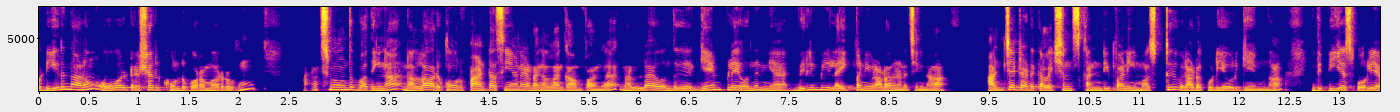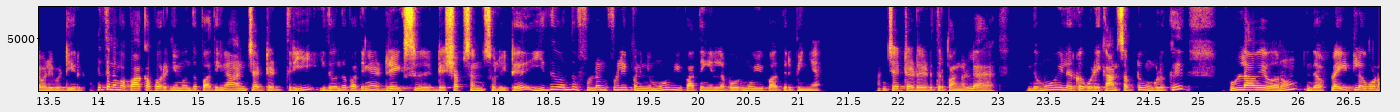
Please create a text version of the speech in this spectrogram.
பட் இருந்தாலும் ஒவ்வொரு ட்ரெஷருக்கு கொண்டு போகிற மாதிரி இருக்கும். மேக்ஸிமம் வந்து பார்த்தீங்கன்னா நல்லா இருக்கும். ஒரு ஃபேண்டசியான இடங்கள்லாம் காமிப்பாங்க. நல்ல வந்து கேம் பிளே வந்து நீங்கள் விரும்பி லைக் பண்ணி விளாடணும்னு நினச்சிங்கன்னா அன்செட்டட் கலெக்ஷன்ஸ் கண்டிப்பாக நீங்கள் மஸ்ட்டு விளையாடக்கூடிய ஒரு கேம் தான். இது பிஎஸ் போர்லேயே அவைலபிலிட்டி இருக்குது அடுத்து நம்ம பார்க்க போகிற கேம் வந்து பார்த்தீங்கன்னா அன்செட்டட் த்ரீ இது வந்து பார்த்தீங்கன்னா ட்ரேக்ஸ் டிசப்ஷன் சொல்லிட்டு இது வந்து ஃபுல் அண்ட் ஃபுல்லி இப்போ நீங்கள் மூவி பார்த்தீங்கல்ல இப்போ ஒரு மூவி பார்த்துருப்பீங்க. அன்செட்டட் எடுத்திருப்பாங்கல்ல இந்த மூவியில் இருக்கக்கூடிய கான்செப்ட் உங்களுக்கு ஃபுல்லாகவே வரும். இந்த ஃப்ளைட்டில் கூட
